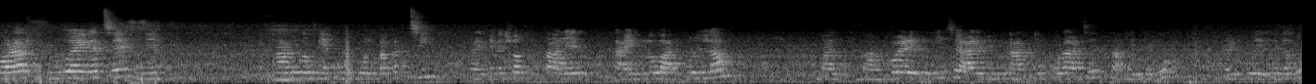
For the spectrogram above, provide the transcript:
করা শুরু হয়ে গেছে। মানে আমি এখন গোল পাকাচ্ছি। আর এখানে সব বার করলাম। করে রেখে আর এখানে আছে, তালে দেবো। আর একটু রেখে দেবো।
